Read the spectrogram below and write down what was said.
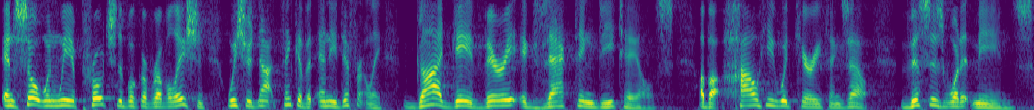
And so when we approach the book of Revelation, we should not think of it any differently. God gave very exacting details about how he would carry things out. This is what it means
